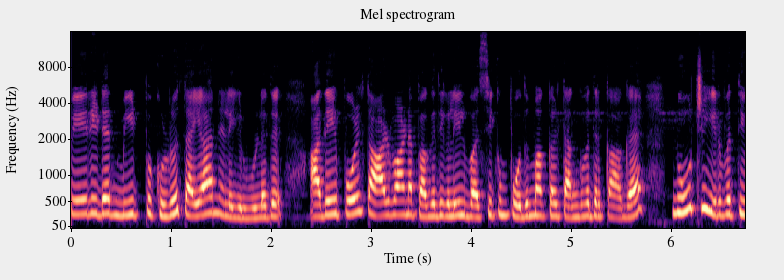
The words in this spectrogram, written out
பேரிடர் மீட்பு குழு தயார் நிலையில் உள்ளது. அதேபோல் தாழ்வான பகுதிகளில் வசிக்கும் பொதுமக்கள் தங்குவதற்காக நூற்றி இருபத்தி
